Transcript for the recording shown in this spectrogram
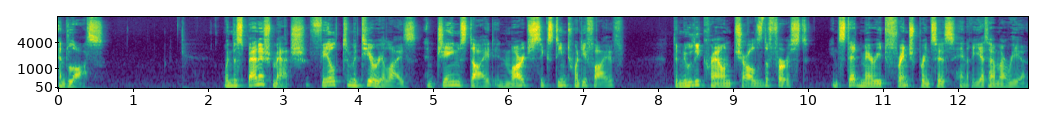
and loss. When the Spanish match failed to materialize and James died in March 1625, the newly crowned Charles I instead married French Princess Henrietta Maria.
